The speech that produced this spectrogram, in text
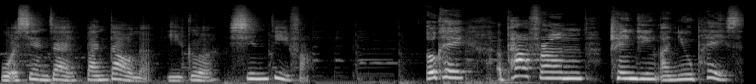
我现在搬到了一个新地方。Okay, apart from changing a new place,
